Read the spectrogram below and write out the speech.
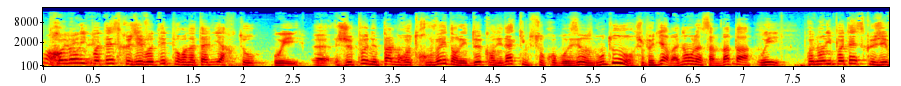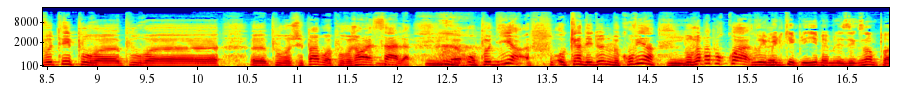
Prenons l'hypothèse que j'ai voté pour Nathalie Arthaud. Oui. Euh, je peux ne pas me retrouver dans les deux candidats qui me sont proposés au second tour. Je peux dire, bah non, là, ça me va pas. Oui. Prenons l'hypothèse que j'ai voté pour, euh, pour, euh, pour, je sais pas, moi, pour Jean Lassalle. Euh, on peut dire, pff, aucun des deux ne me convient. Donc je vois pas pourquoi. Vous pouvez multiplier même les exemples hein,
